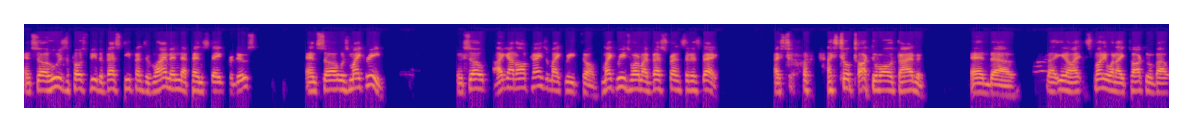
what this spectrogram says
And so who was supposed to be the best defensive lineman that Penn State produced? And so it was Mike Reid. And so I got all kinds of Mike Reid film. Mike Reid's one of my best friends to this day. I still I still talk to him all the time and and uh, uh, you know, it's funny when I talk to him about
